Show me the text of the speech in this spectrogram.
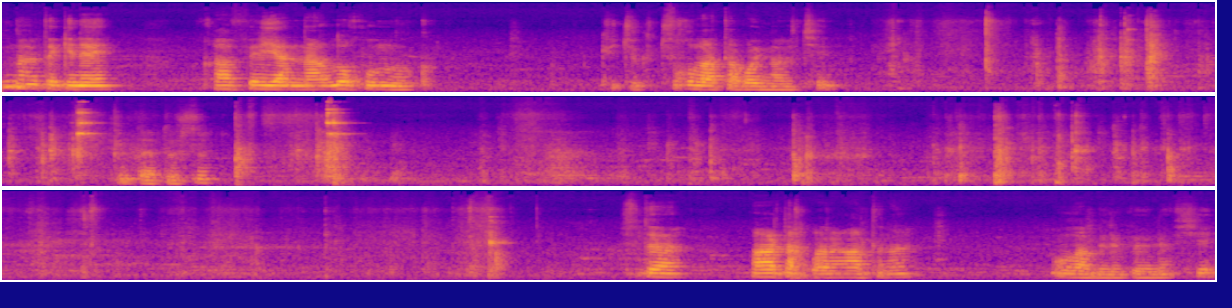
Bunlar da yine kahve yanına lokumluk. Küçük çikolata koymak için. Burada dursun. Da bardakların altına olabilir böyle bir şey.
